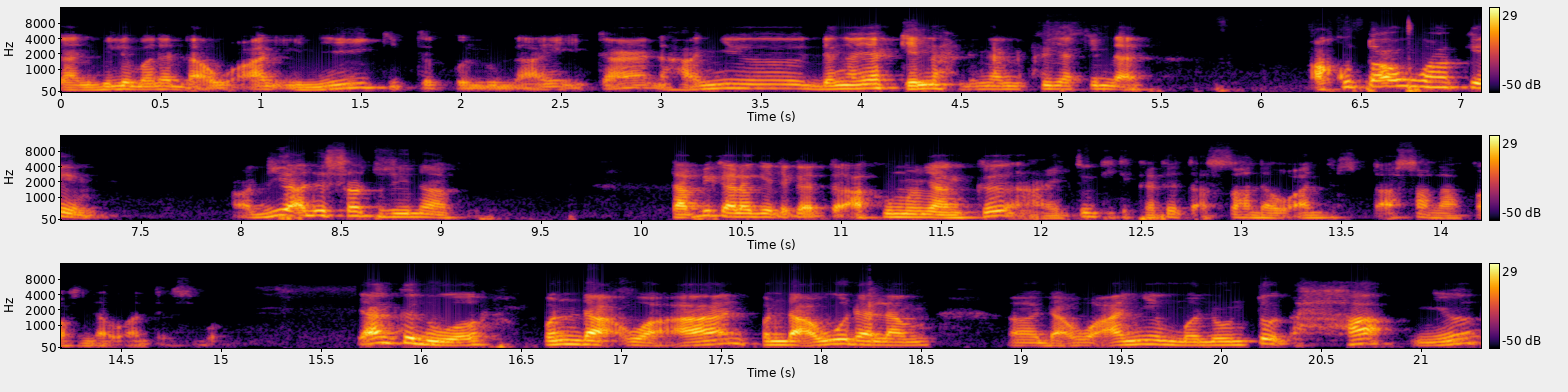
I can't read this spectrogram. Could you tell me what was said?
kan bila mana dakwaan ini kita perlu naikkan hanya dengan yakin lah dengan keyakinan aku tahu hakim. Ah, dia ada 100 dinar tapi kalau kita kata aku menyangka ha, itu kita kata tak sah dakwaan tersebut tak sah lafaz dakwaan tersebut. Yang kedua pendakwaan pendakwa dalam uh, dakwaannya menuntut haknya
